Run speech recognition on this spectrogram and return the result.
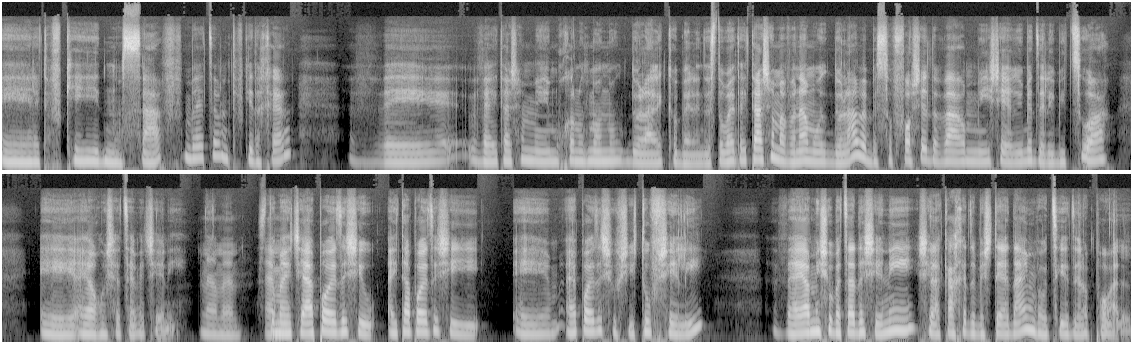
אה, לתפקיד נוסף בעצם, לתפקיד אחר. ו... והייתה שם מוכנות מאוד מאוד גדולה לקבל את זה. זאת אומרת, הייתה שם הבנה מאוד גדולה, ובסופו של דבר, מי שהרים את זה לביצוע, אה, היה ראש הצוות שלי. מהמם. זאת אומרת שהיה פה איזשהו, הייתה פה איזושהי, אה, היה פה איזשהו שיתוף שלי, והיה מישהו בצד השני שלקח את זה בשתי ידיים והוציא את זה לפועל.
